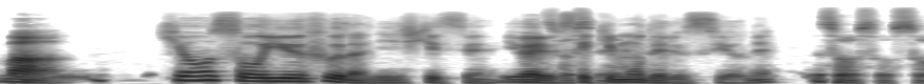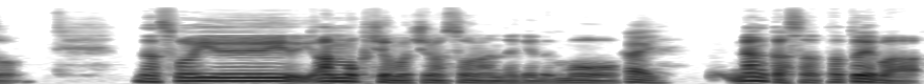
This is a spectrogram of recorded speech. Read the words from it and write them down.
まあ、基本そういう風な認識ですよね。いわゆるそうですね積モデルですよね。そうそうそう。だそういう暗黙知はもちろんそうなんだけども、はい。なんかさ、例えば、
